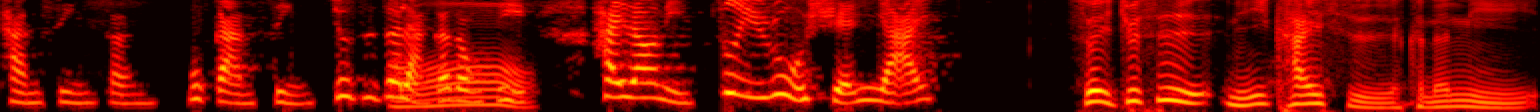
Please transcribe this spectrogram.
贪心跟不甘心，就是这两个东西哦害到你坠入悬崖。所以就是你一开始可能你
